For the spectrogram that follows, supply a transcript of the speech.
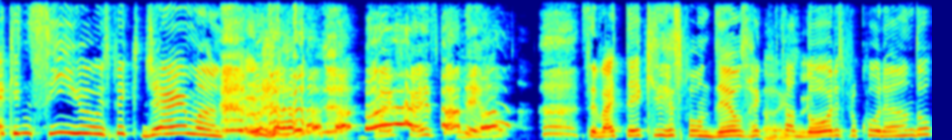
I can see you speak German. Vai ficar respondendo. Você vai ter que responder os recrutadores procurando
